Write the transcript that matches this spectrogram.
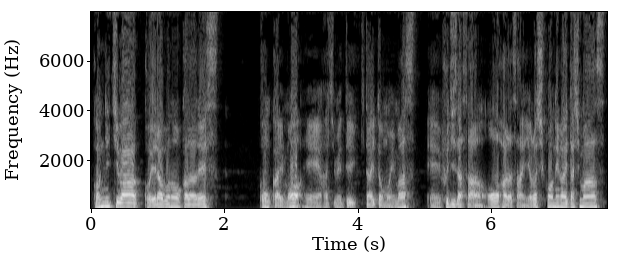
こんにちは、小ラボの岡田です。今回も、えー始めていきたいと思います、えー藤田さん、大原さん、よろしくお願いいたします。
